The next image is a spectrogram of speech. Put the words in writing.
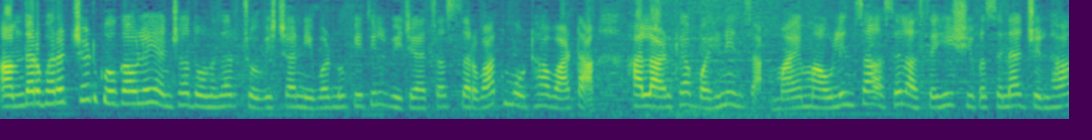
आमदार भरतशेठ गोगावले यांच्या दोन हजार चोवीसच्या निवडणुकीतील विजयाचा सर्वात मोठा वाटा हा लाडक्या बहिणींचा माय माऊलींचा असेल असेही शिवसेना जिल्हा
